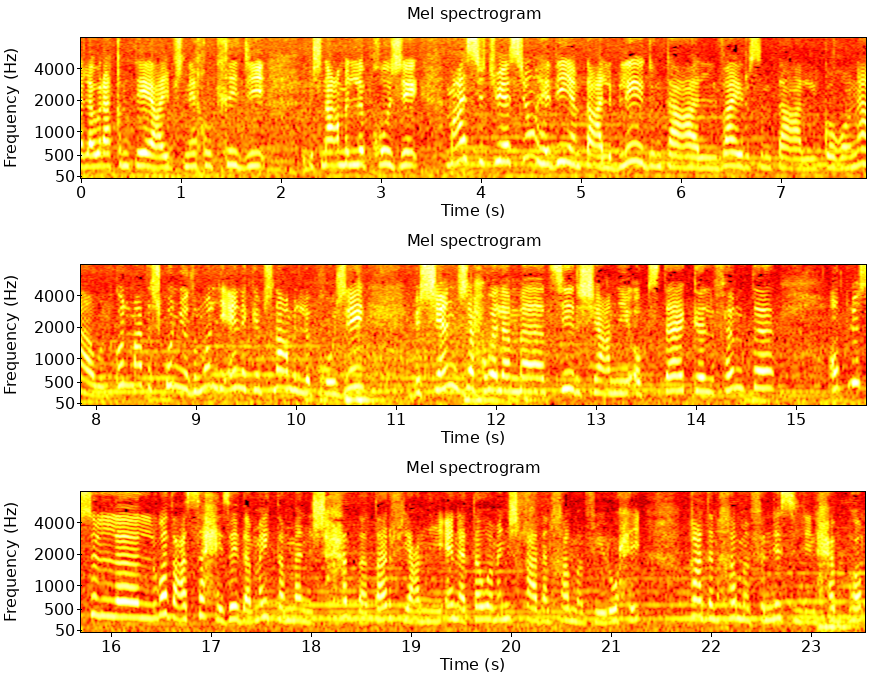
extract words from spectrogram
الأوراق نتاعي باش ناخذ كريدي باش نعمل projet. مع ال situation هذه نتاع البلاد ونتاع الفيروس نتاع الكورونا والكل معناتها شكون يضمن لي أنا كي باش نعمل le projet باش ينجح ولا ما تصيرش يعني obstacle فهمت؟ en plus الوضع الصحي زاده ما يطمنش حتى طرف. يعني أنا توا مانيش قاعدة نخمم في روحي قاعدة نخمم في الناس اللي نحبهم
